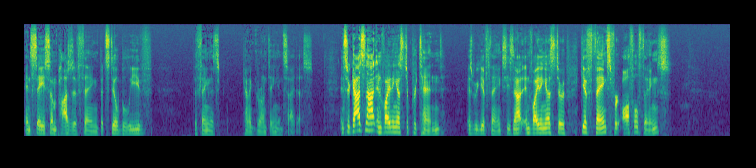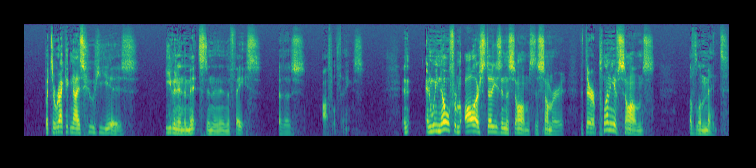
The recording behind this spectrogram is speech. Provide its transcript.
and say some positive thing, but still believe the thing that's kind of grunting inside us. And so God's not inviting us to pretend as we give thanks. He's not inviting us to give thanks for awful things, but to recognize who He is, even in the midst and in the face of those awful things. And, and we know from all our studies in the Psalms this summer that there are plenty of Psalms of lament.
